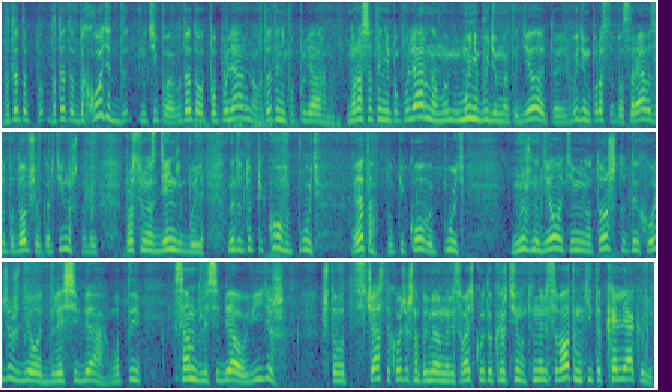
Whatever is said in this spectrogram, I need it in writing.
вот это, вот это доходит, ну типа, вот это вот популярно, вот это не популярно. Но раз это не популярно, мы, мы не будем это делать, то есть будем просто подстраиваться под общую картину, чтобы просто у нас деньги были. Но это тупиковый путь, это тупиковый путь. Нужно делать именно то, что ты хочешь делать для себя. Вот ты сам для себя увидишь, что вот сейчас ты хочешь, например, нарисовать какую-то картину. Ты нарисовал там какие-то калякули,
